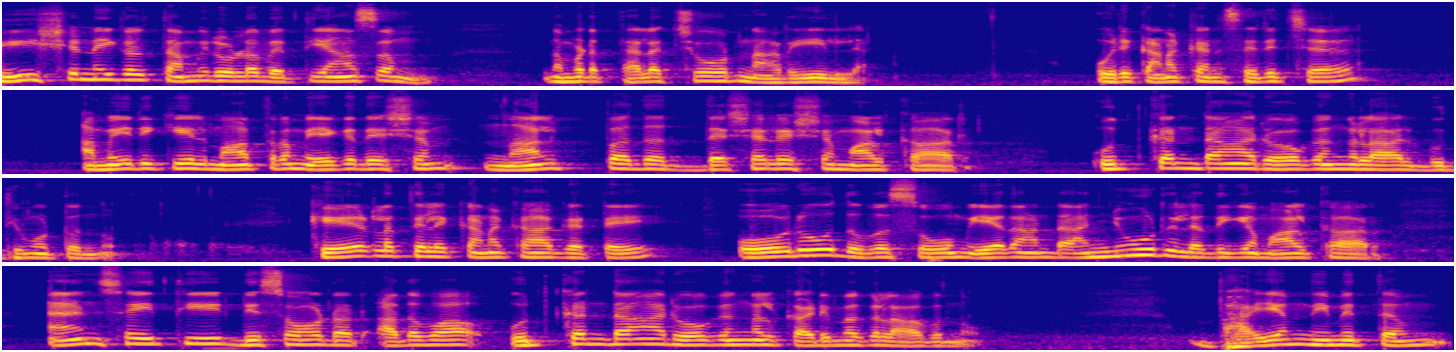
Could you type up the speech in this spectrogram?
ഭീഷണികൾ തമ്മിലുള്ള വ്യത്യാസം നമ്മുടെ തലച്ചോറിന് അറിയില്ല ഒരു കണക്കനുസരിച്ച് അമേരിക്കയിൽ മാത്രം ഏകദേശം നാൽപ്പത് ദശലക്ഷം ആൾക്കാർ ഉത്കണ്ഠാരോഗങ്ങളാൽ ബുദ്ധിമുട്ടുന്നു. കേരളത്തിലെ കണക്കാകട്ടെ ഓരോ ദിവസവും ഏതാണ്ട് അഞ്ഞൂറിലധികം ആൾക്കാർ ആൻസൈറ്റി ഡിസോർഡർ അഥവാ ഉത്കണ്ഠാരോഗങ്ങൾക്ക് അടിമകളാകുന്നു. ഭയം നിമിത്തം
